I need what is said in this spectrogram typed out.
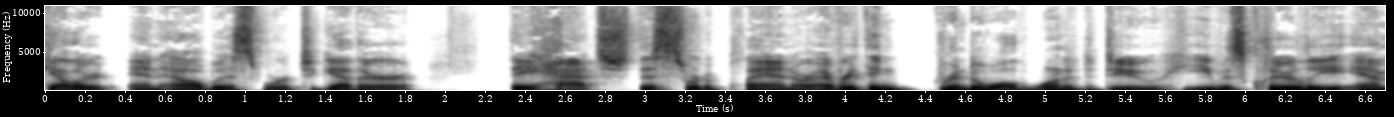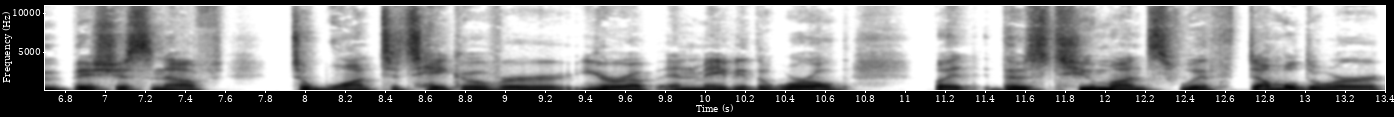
Gellert and Albus were together, they hatched this sort of plan or everything Grindelwald wanted to do. He was clearly ambitious enough to want to take over Europe and maybe the world. But those two months with Dumbledore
